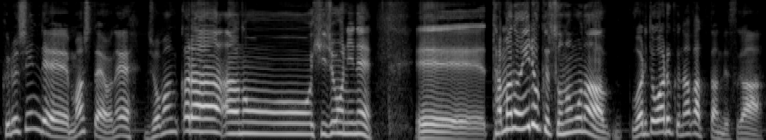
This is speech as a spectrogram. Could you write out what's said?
苦しんでましたよね。序盤から、あのー非常にね、えー、球の威力そのものは割と悪くなかったんですが、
